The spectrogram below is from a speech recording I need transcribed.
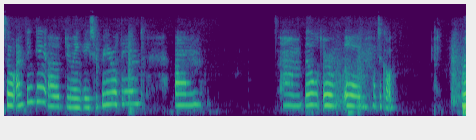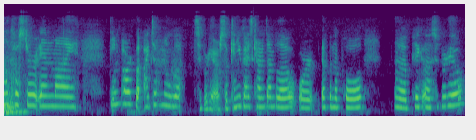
So I'm thinking of doing a superhero themed um um build or um what's it called roller coaster in my theme park, but I don't know what superhero. So can you guys comment down below or up in the poll? Uh, pick a superhero.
